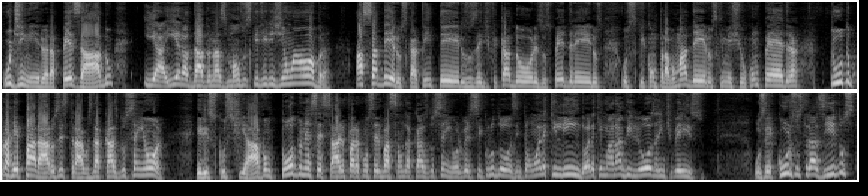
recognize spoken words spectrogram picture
O dinheiro era pesado e aí era dado nas mãos dos que dirigiam a obra. A saber, os carpinteiros, os edificadores, os pedreiros, os que compravam madeira, os que mexiam com pedra, tudo para reparar os estragos da casa do Senhor. Eles custeavam todo o necessário para a conservação da casa do Senhor, versículo 12. Então, olha que lindo, olha que maravilhoso a gente ver isso. Os recursos trazidos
